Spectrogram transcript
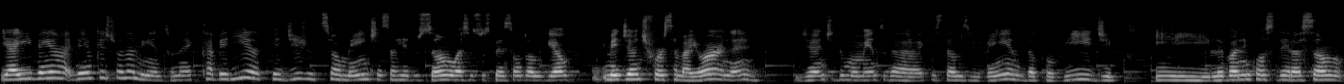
E aí vem, a, vem o questionamento, né? Caberia pedir judicialmente essa redução ou essa suspensão do aluguel mediante força maior, né? diante do momento da, que estamos vivendo, da Covid, e levando em consideração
